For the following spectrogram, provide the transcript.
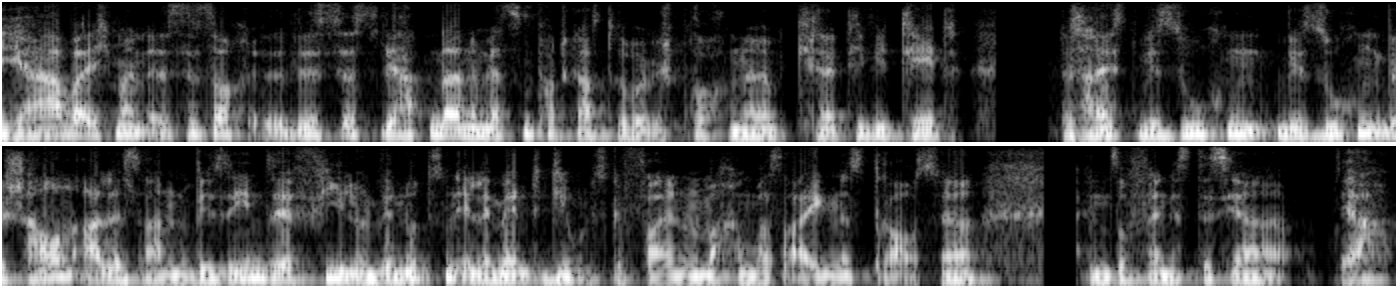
Ja, aber ich meine, es ist auch, es ist, wir hatten da in dem letzten Podcast drüber gesprochen, ne? Kreativität. Das heißt, wir suchen, wir suchen, wir schauen alles an, wir sehen sehr viel und wir nutzen Elemente, die uns gefallen und machen was eigenes draus, ja. Insofern ist das ja, ja,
